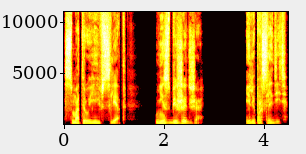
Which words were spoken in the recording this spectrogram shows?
Смотрю ей вслед. Не сбежит же? Или проследить?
